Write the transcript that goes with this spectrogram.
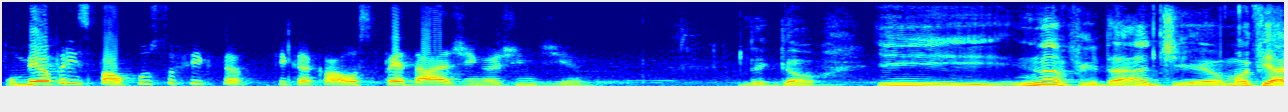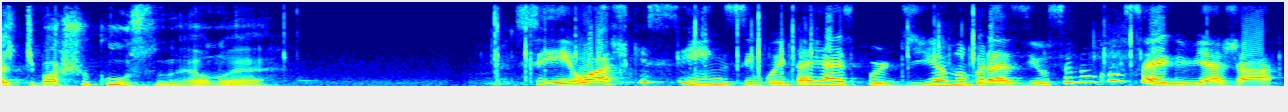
O meu principal custo fica, fica com a hospedagem hoje em dia. Legal. E, na verdade, é uma viagem de baixo custo, é ou não é? Eu acho que sim. 50 reais por dia no Brasil, você não consegue viajar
